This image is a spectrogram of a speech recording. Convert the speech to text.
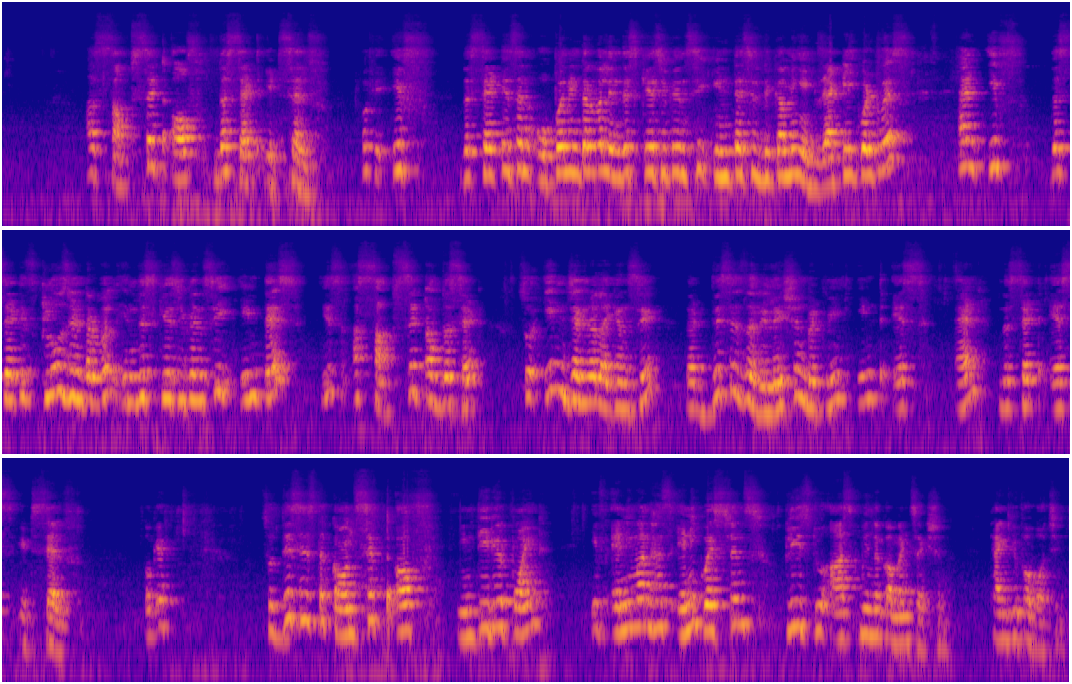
a subset of the set itself. Okay. If the set is an open interval. In this case you can see int s is becoming exactly equal to s. And if the set is closed interval in this case you can see int s is a subset of the set. So in general i can say that this is the relation between int s and the set s itself. Okay? So this is the concept of interior point. If anyone has any questions, please do ask me in the comment section. Thank you for watching.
